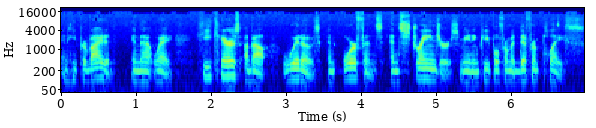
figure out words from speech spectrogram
And he provided in that way. He cares about widows and orphans and strangers, meaning people from a different place.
